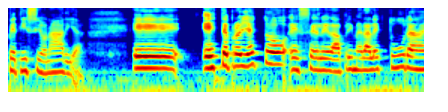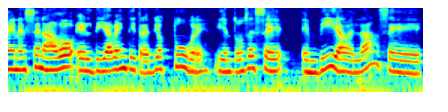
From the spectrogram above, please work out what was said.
peticionaria. Eh, este proyecto eh, se le da primera lectura en el Senado el día 23 de octubre y entonces se envía, ¿verdad? Se,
